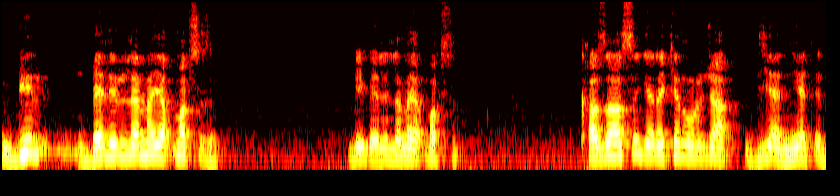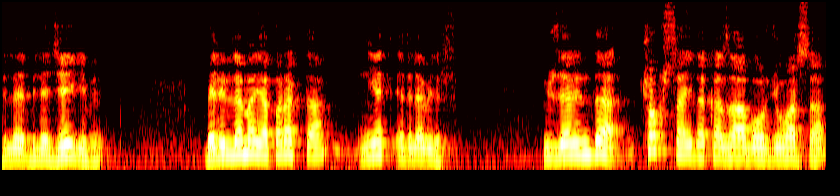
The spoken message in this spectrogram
bir belirleme yapmaksızın bir belirleme yapmaksızın kazası gereken oruca diye niyet edilebileceği gibi belirleme yaparak da niyet edilebilir. Üzerinde çok sayıda kaza borcu varsa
